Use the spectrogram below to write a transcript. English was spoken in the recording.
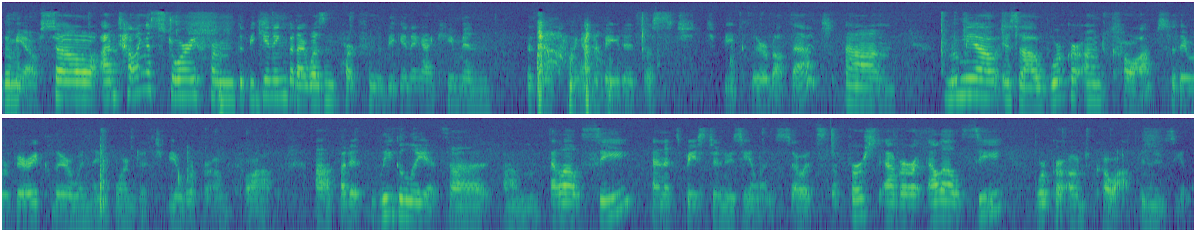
Loomio. So I'm telling a story from the beginning, but I wasn't part from the beginning. I came in as they were coming out of beta, just to be clear about that. Um, Loomio is a worker-owned co-op, so they were very clear when they formed it to be a worker-owned co-op. Uh, but it, legally, it's a um, LLC, and it's based in New Zealand. So it's the first ever LLC worker-owned co-op in New Zealand.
